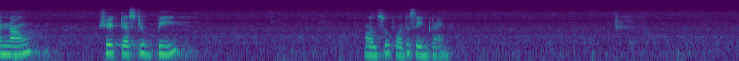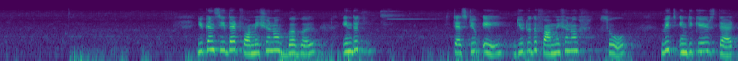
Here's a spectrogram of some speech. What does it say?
and now shake test tube B also for the same time. You can see that formation of bubble in the Test tube A due to the formation of soap which indicates that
